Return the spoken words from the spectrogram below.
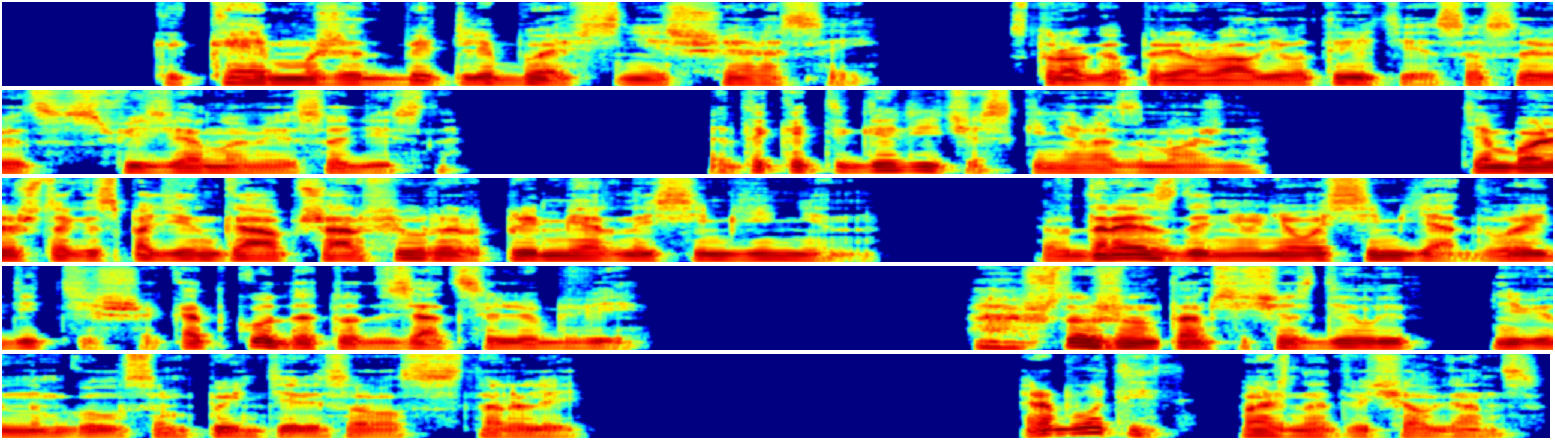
— Какая может быть любовь с низшей расой? — строго прервал его третий сосовец с физиономией садиста. — Это категорически невозможно. Тем более, что господин Гауптшарфюрер — примерный семьянин. В Дрездене у него семья, двое детишек. Откуда тут взяться любви? — А что же он там сейчас делает? — невинным голосом поинтересовался Старлей. — Работает, — важно отвечал Ганс.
